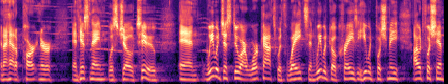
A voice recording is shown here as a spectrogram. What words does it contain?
and I had a partner, and his name was Joe too. And we would just do our workouts with weights, and we would go crazy. He would push me, I would push him.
